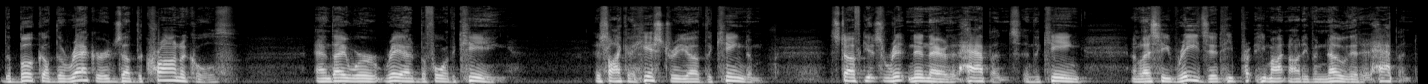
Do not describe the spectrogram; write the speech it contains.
the book of the records of the chronicles, and they were read before the king. It's like a history of the kingdom. Stuff gets written in there that happens, and the king, unless he reads it, he, he might not even know that it happened.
